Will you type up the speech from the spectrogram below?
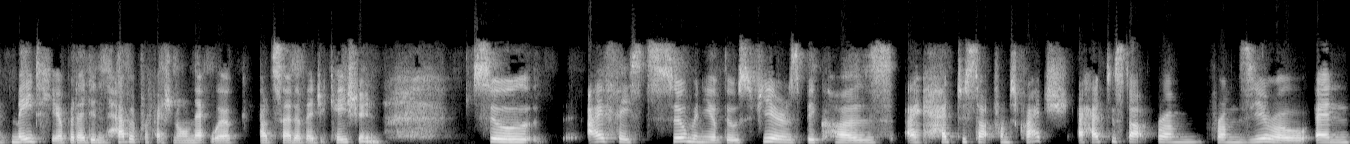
I'd made here, but I didn't have a professional network outside of education. So I faced so many of those fears because I had to start from scratch. I had to start from from zero and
